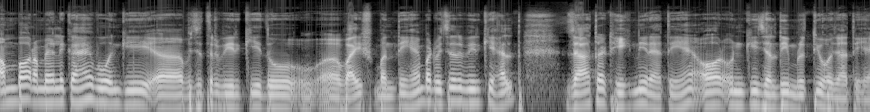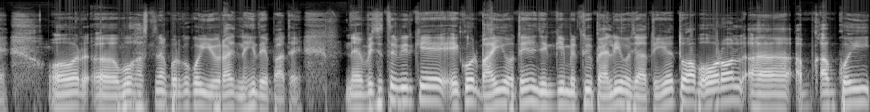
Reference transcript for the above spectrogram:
अम्बा और अम्बेलिका है, वो इनकी विचित्र वीर की दो वाइफ बनती हैं बट विचित्र वीर की हेल्थ ज़्यादातर ठीक नहीं रहती हैं और उनकी जल्दी मृत्यु हो जाती है और वो हस्तिनापुर को कोई युवराज नहीं दे पाते। विचित्र वीर के एक और भाई होते हैं जिनकी मृत्यु पहली हो जाती है तो अब ओवरऑल अब अब कोई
